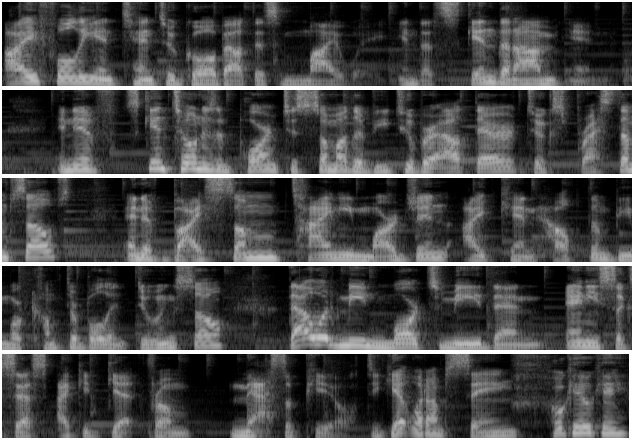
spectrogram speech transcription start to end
I fully intend to go about this my way, in the skin that I'm in. And if skin tone is important to some other VTuber out there to express themselves, and if by some tiny margin I can help them be more comfortable in doing so, that would mean more to me than any success I could get from mass appeal. Do you get what I'm saying? Okay, okay,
